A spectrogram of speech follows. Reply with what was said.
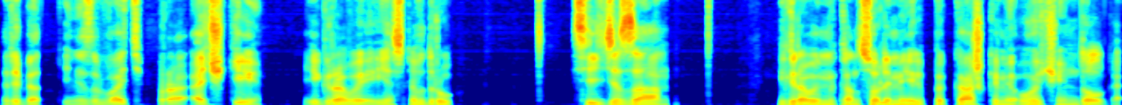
ребятки, не забывайте про очки игровые, если вдруг сидите за игровыми консолями и ПКшками очень долго.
